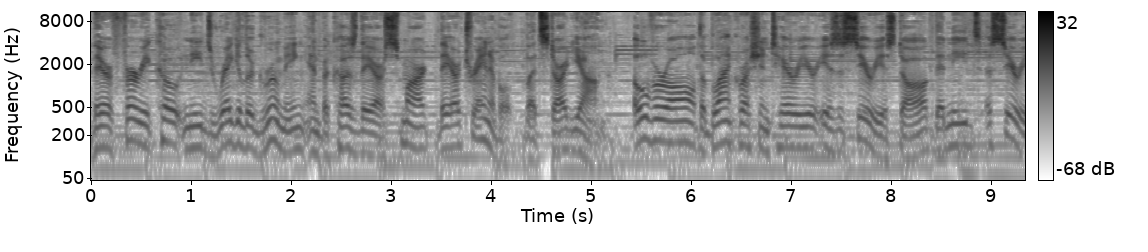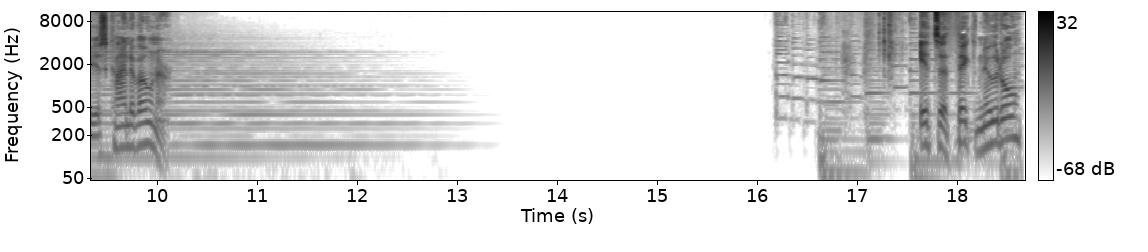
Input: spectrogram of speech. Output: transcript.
Their furry coat needs regular grooming, and because they are smart, they are trainable, but start young. Overall, the Black Russian Terrier is a serious dog that needs a serious kind of owner. It's a thick noodle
